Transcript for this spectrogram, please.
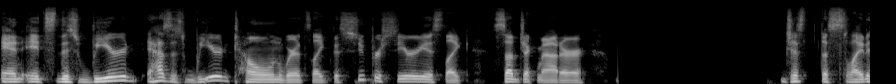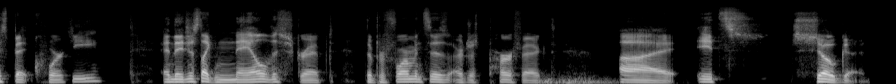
And it's this weird it has this weird tone where it's like this super serious like subject matter. Just the slightest bit quirky and they just like nail the script. The performances are just perfect. Uh it's so good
